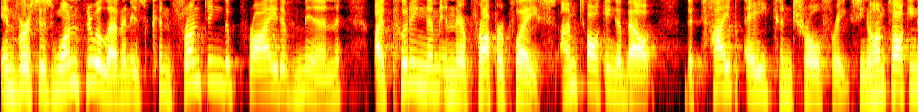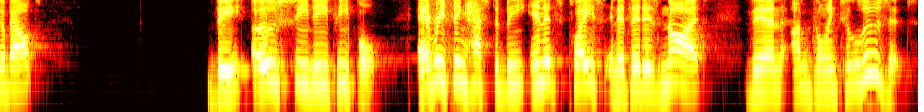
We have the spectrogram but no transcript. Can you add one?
in verses 1 through 11 is confronting the pride of men by putting them in their proper place. I'm talking about the type A control freaks. You know who I'm talking about? the OCD people. Everything has to be in its place, and if it is not, then I'm going to lose it.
